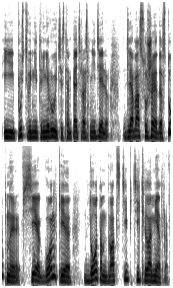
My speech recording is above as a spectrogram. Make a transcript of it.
и пусть вы не тренируетесь там пять раз в неделю, для вас уже доступны все гонки до там 25 километров.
